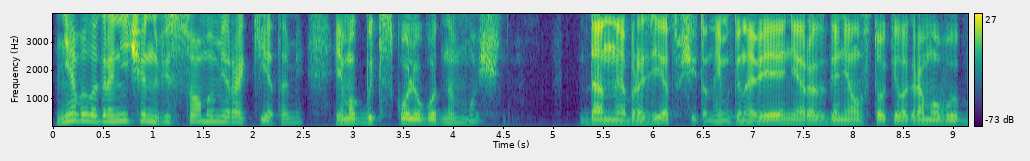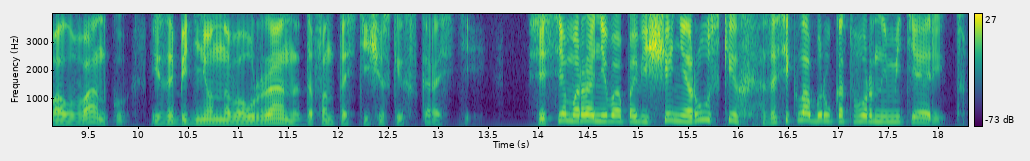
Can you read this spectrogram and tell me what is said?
не был ограничен весомыми ракетами и мог быть сколь угодно мощным. Данный образец в считанные мгновения разгонял 100-килограммовую болванку из обедненного урана до фантастических скоростей. Система раннего оповещения русских засекла бы рукотворный метеорит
